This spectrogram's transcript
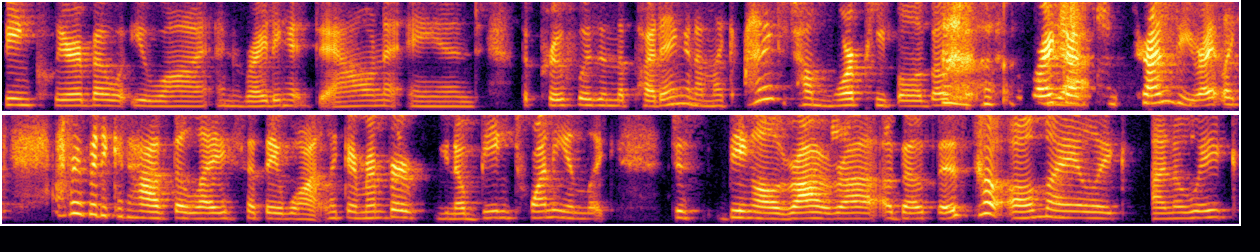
being clear about what you want and writing it down. And the proof was in the pudding. And I'm like, I need to tell more people about this before I yeah. get trendy, right? Like everybody can have the life that they want. Like I remember, you know, being 20 and like just being all rah rah about this to all my like unawake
